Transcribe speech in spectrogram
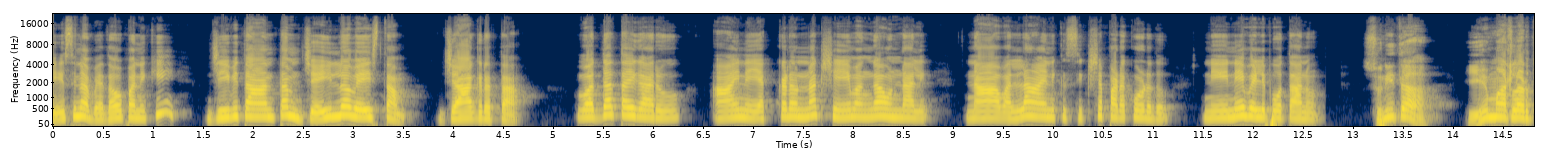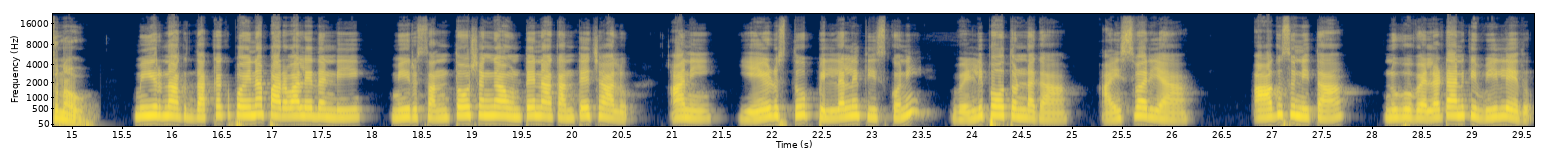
చేసిన వెదవ పనికి జీవితాంతం జైల్లో వేయిస్తాం. జాగ్రత్త. వద్దత్తయ్య గారు ఆయన ఎక్కడున్నా క్షేమంగా ఉండాలి. నా వల్ల ఆయనకి శిక్ష పడకూడదు. నేనే వెళ్ళిపోతాను. సునీత ఏం మాట్లాడుతున్నావు? మీరు నాకు దక్కకపోయినా పర్వాలేదండి. మీరు సంతోషంగా ఉంటే నాకంతే చాలు అని ఏడుస్తూ పిల్లల్ని తీసుకొని వెళ్ళిపోతుండగా ఐశ్వర్య ఆగు సునీత నువ్వు వెళ్ళటానికి వీల్లేదు.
